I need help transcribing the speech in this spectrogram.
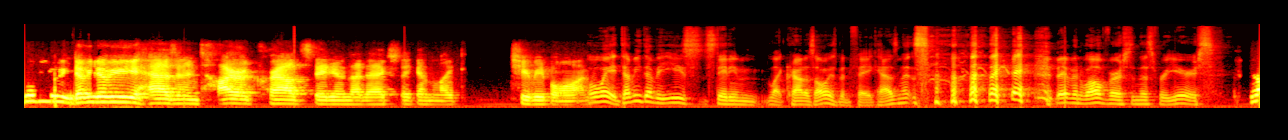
WWE, WWE has an entire crowd stadium that actually can like cheer people on. Well, wait. WWE's stadium like crowd has always been fake, hasn't it? They've been well versed in this for years. No,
